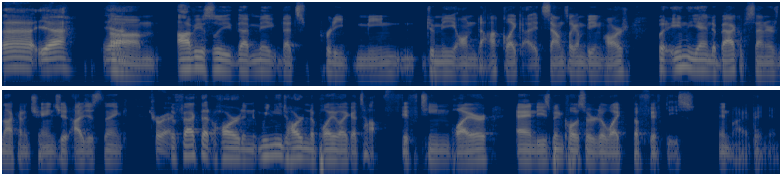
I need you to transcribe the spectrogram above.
Uh, yeah. Yeah. Um, obviously that make that's pretty mean to me on Doc. Like it sounds like I'm being harsh, but in the end, a backup center is not going to change it. I just think correct. the fact that Harden, we need Harden to play like a top 15 player, and he's been closer to like the 50s, in my opinion.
